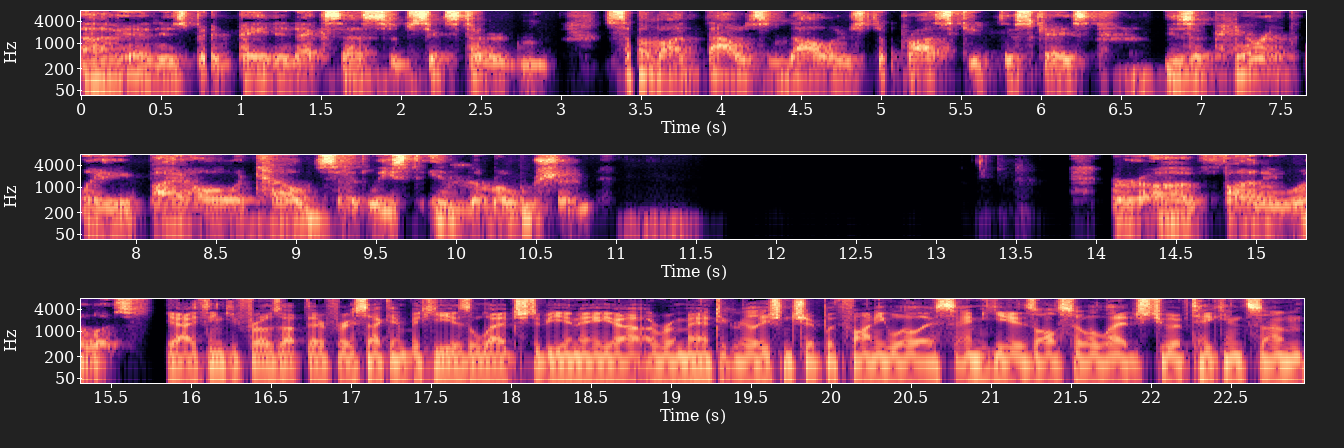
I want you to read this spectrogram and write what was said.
uh, and has been paid in excess of six hundred and some odd thousand dollars to prosecute this case, is apparently, by all accounts, at least in the motion, of Fani Willis. Yeah, I think he froze up there for a second, but he is alleged to be in a, uh, a romantic relationship with Fani Willis, and he is also alleged to have taken some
